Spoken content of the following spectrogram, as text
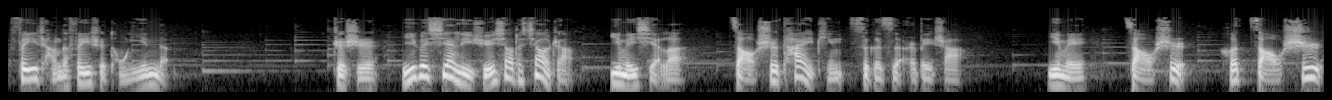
非常的“非”是同音的。这时，一个县立学校的校长因为写了早世太平”四个字而被杀，因为“早逝”和“早失”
